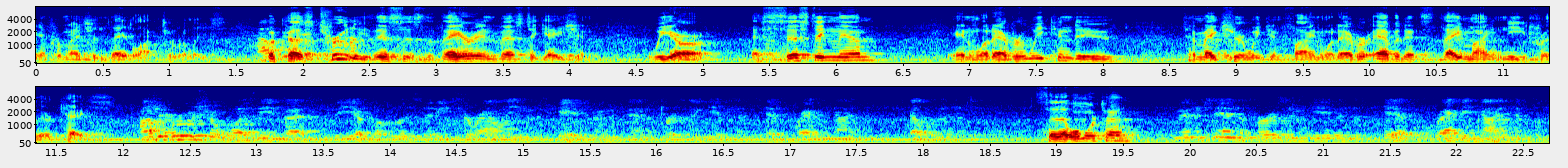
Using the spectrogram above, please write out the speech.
information they'd like to release. Because truly, this is their investigation. We are assisting them in whatever we can do to make sure we can find whatever evidence they might need for their case. How crucial was the invest, the uh, publicity surrounding the case? We understand the person giving the tip recognized him from television? Say that one more time? We understand the person giving the tip recognized him from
